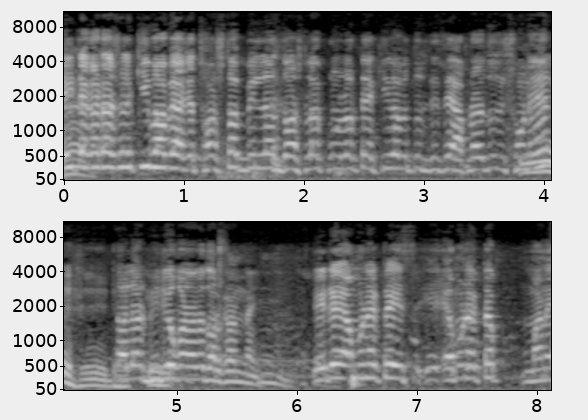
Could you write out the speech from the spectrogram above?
এই টাকাটা আসলে কীভাবে আছে থস্টপ বিল্লাম দশ লাখ পনেরো লাখ টাকা কীভাবে তুলতেছে? আপনারা যদি শোনেন তাহলে আর ভিডিও করার দরকার নাই। এটা এমন একটা এমন একটা মানে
